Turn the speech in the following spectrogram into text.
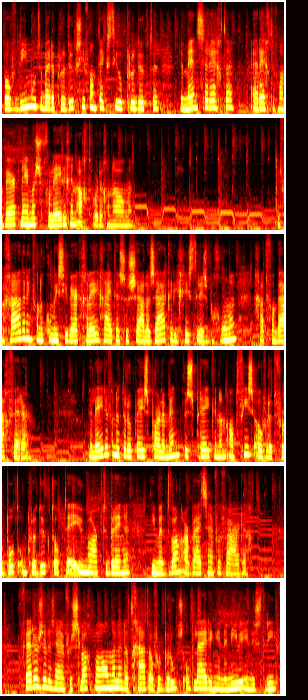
Bovendien moeten bij de productie van textielproducten de mensenrechten en rechten van werknemers volledig in acht worden genomen. De vergadering van de Commissie Werkgelegenheid en Sociale Zaken die gisteren is begonnen, gaat vandaag verder. De leden van het Europees Parlement bespreken een advies over het verbod om producten op de EU-markt te brengen die met dwangarbeid zijn vervaardigd. Verder zullen zij een verslag behandelen dat gaat over beroepsopleiding in de nieuwe industrie 4.0.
